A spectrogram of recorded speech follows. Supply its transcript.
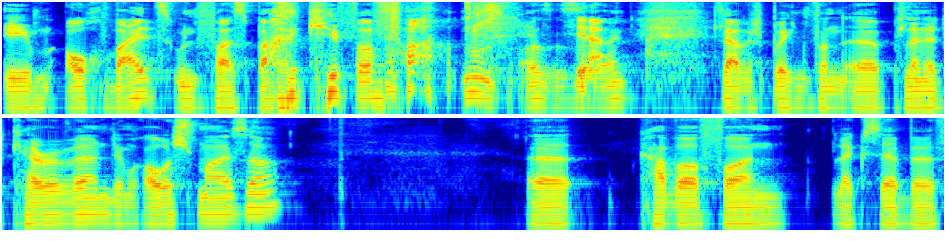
Eben auch, weil es unfassbare Kiffer waren, muss man so Ja. sagen. Klar, wir sprechen von äh, Planet Caravan, dem Rausschmeißer. Äh, Cover von Black Sabbath.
